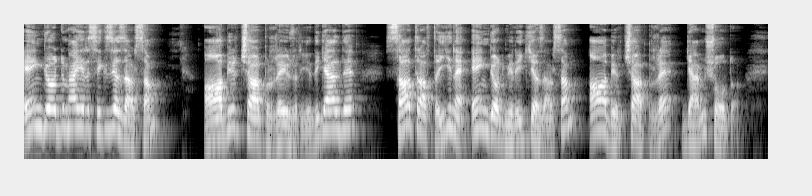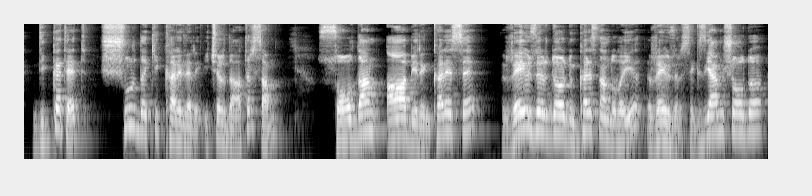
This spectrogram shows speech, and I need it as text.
En gördüğüm her yere 8 yazarsam A1 çarpı R üzeri 7 geldi. Sağ tarafta yine en gördüğüm yere 2 yazarsam A1 çarpı R gelmiş oldu. Dikkat et şuradaki kareleri içeri dağıtırsam soldan A1'in karesi R üzeri 4'ün karesinden dolayı R üzeri 8 gelmiş oldu.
